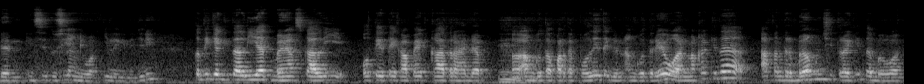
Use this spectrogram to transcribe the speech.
dan institusi yang diwakili gitu. Jadi ketika kita lihat banyak sekali OTT KPK terhadap Hmm. eh, anggota partai politik dan anggota dewan, maka kita akan terbangun citra kita bahwa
